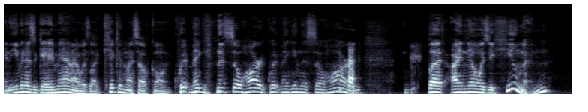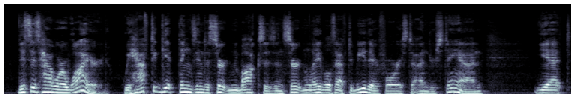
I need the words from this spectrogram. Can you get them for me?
And even as a gay man, I was like kicking myself, going, quit making this so hard, quit making this so hard. but I know as a human, this is how we're wired. We have to get things into certain boxes, and certain labels have to be there for us to understand. Yet,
